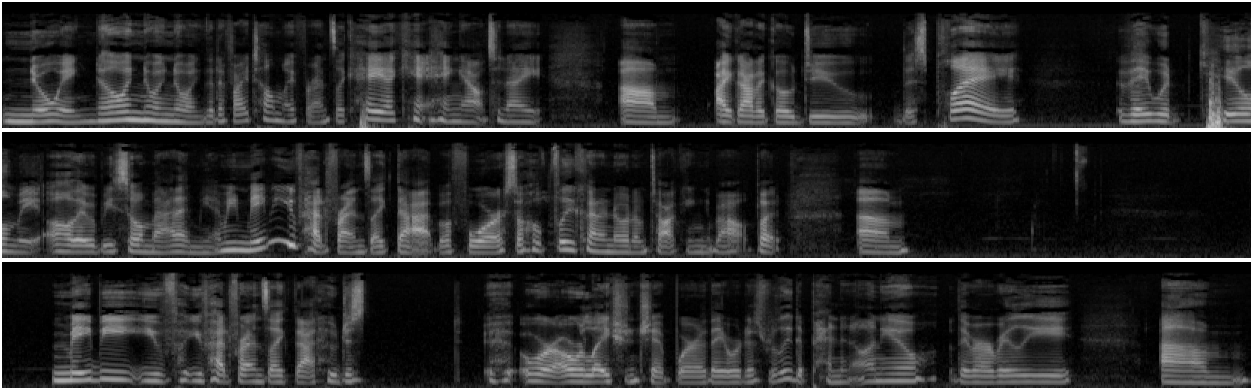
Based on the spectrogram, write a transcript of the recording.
knowing, knowing, knowing, knowing that if I tell my friends, like, hey, I can't hang out tonight, um, I got to go do this play, they would kill me. Oh, they would be so mad at me. I mean, maybe you've had friends like that before, so hopefully you kind of know what I'm talking about. But um, maybe you've you've had friends like that who just or a relationship where they were just really dependent on you. They were really um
